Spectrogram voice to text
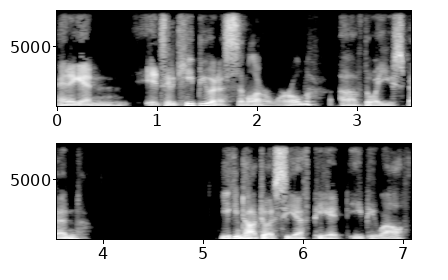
And again, it's going to keep you in a similar world of the way you spend. You can talk to a CFP at EP Wealth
